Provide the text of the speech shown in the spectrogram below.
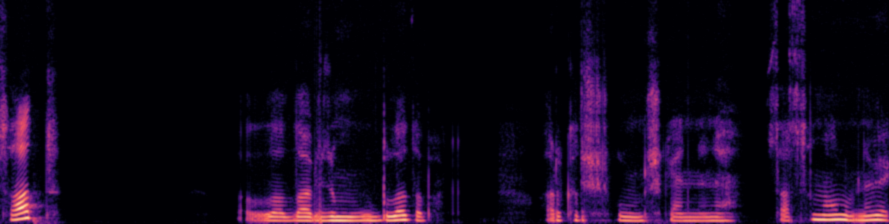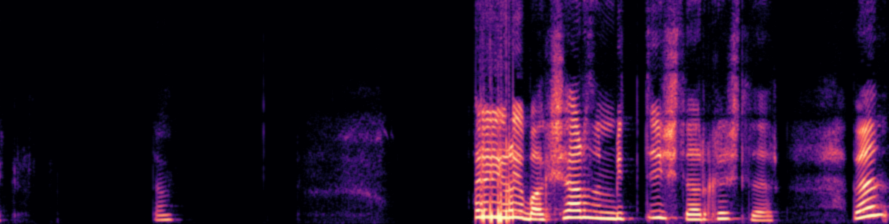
Sat. Allah Allah bizim bula da bak. Arkadaş bulmuş kendine. Satsana oğlum ne bekliyorsun? Değil mi? Hayır hayır bak şarjım bitti işte arkadaşlar. Ben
